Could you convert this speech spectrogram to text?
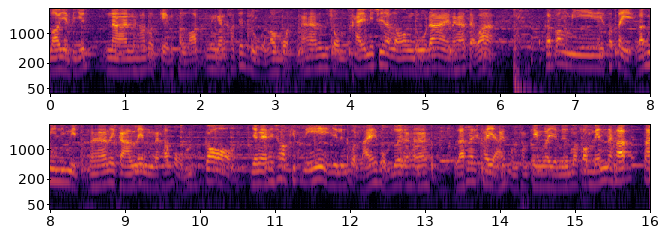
เราอย่าไปยึดนานนะครับกับเกมสล็อต ไม่งั้นเขาจะดูดเราหมดนะฮะท่านผู้ชม ใครไม่เชื่อลองดูได้นะฮะ แต่ว่าก็ต้องมีสติและมีลิมิตนะฮะในการเล่นนะครับผม ก็ยังไงถ้าชอบคลิปนี้อย่าลืมกดไลค์ให้ผมด้วยนะฮะ แล้วถ้าใครอยากให้ผมทำเกมอะไรอย่าลืมมาคอมเมนต์นะครับใต้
